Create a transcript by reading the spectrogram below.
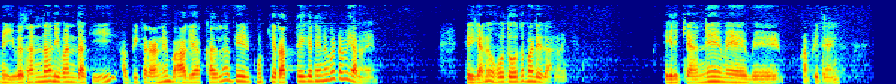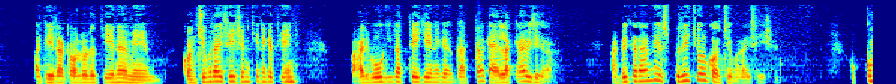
මේ ඉවසන්නා නිවන් දකි අපි කරන්නේ භාගයක් හදලා මේ මුට්ටිය රත් වෙගෙන එනකොට යනවා යන්නේ. ඒ කියන්නේ හොත හොත මඩේ දානවා කියන්නේ. ඒකට කියන්නේ මේ මේ අපි දැන් පටි රටවල වල තියෙන මේ කන්සියුමරයිසේෂන් කියන එක තියෙන්නේ. පාරිභෝගිකත්වයේ කියන එක ගත්තා කෑල්ලක් ආව විසි කරා. අපි කරන්නේ ස්පිරිචුවල් කන්සියුමරයිසේෂන්. ඔක්කොම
